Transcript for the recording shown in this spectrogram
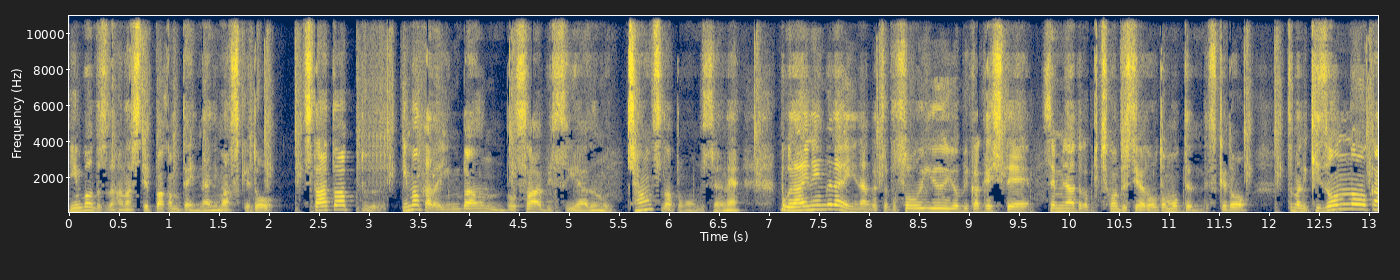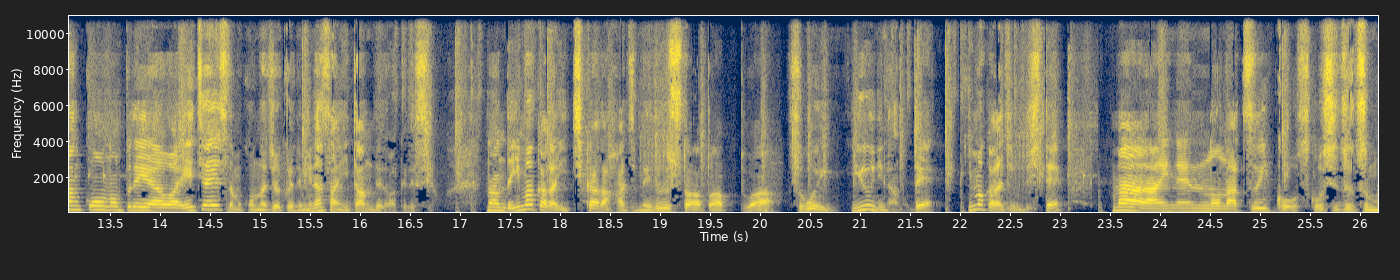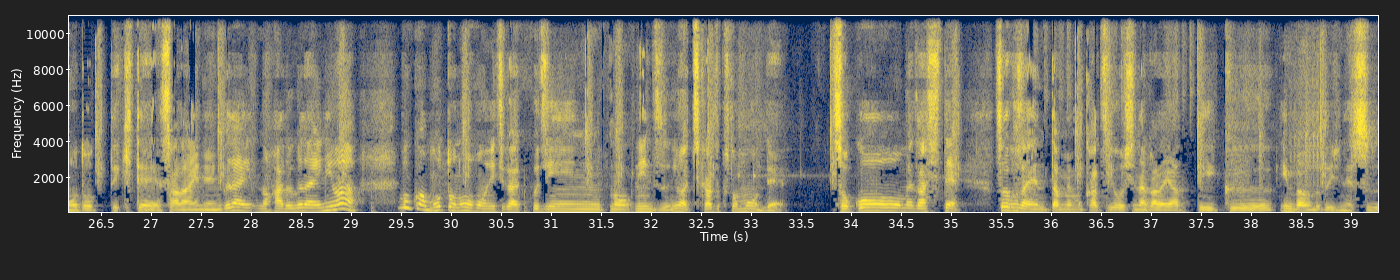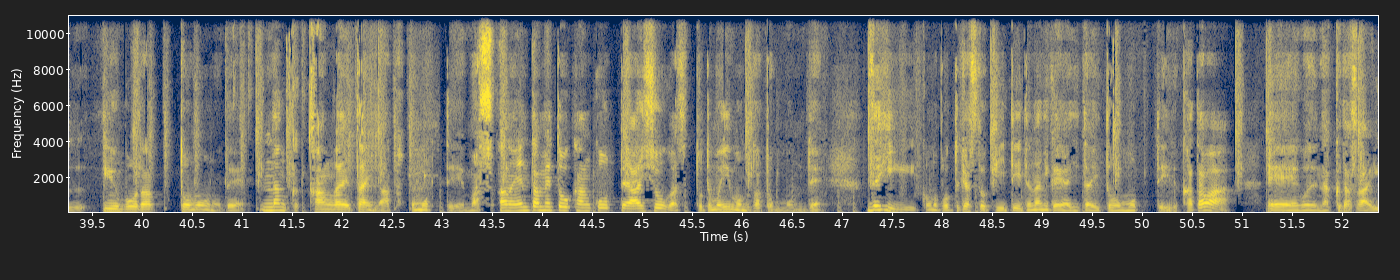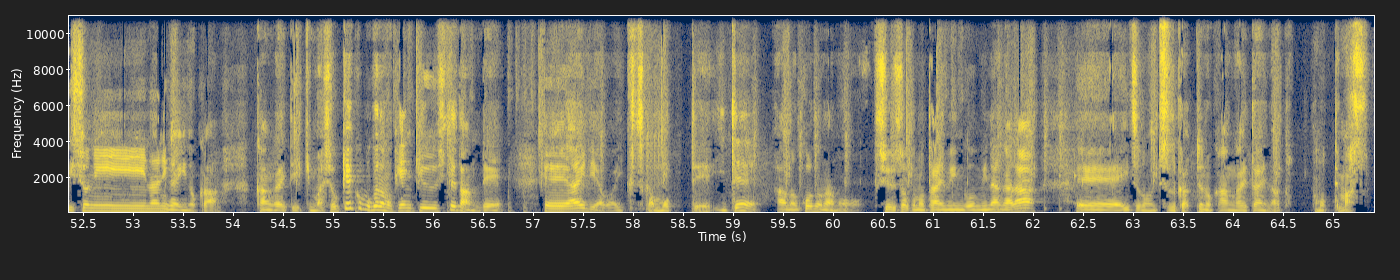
インバウンドする話ってバカみたいになりますけど、スタートアップ、今からインバウンドサービスやるのチャンスだと思うんですよね。僕来年ぐらいになんかちょっとそういう呼びかけして、セミナーとかピッチコンテストやろうと思ってるんですけど、つまり既存の観光のプレイヤーは HIS でもこんな状況で皆さん傷んでるわけですよ。なんで今から一から始めるスタートアップはすごい有利なので、今から準備して、まあ来年の夏以降少しずつ戻ってきて、再来年ぐらいの春ぐらいには、僕は元の訪日外国人の人数には近づくと思うんで、そこを目指して、それこそエンタメも活用しながらやっていくインバウンドビジネス有望だと思うので、なんか考えたいなと思っています。あのエンタメと観光って相性がとてもいいものだと思うんで、ぜひこのポッドキャストを聞いていて何かやりたいと思っている方は、えー、ご連絡ください。一緒に何がいいのか考えていきましょう。結構僕らも研究してたんで、えー、アイディアはいくつか持っていて、あの、コロナの収束のタイミングを見ながら、えー、いつのに続かっていうのを考えたいなと思ってます。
